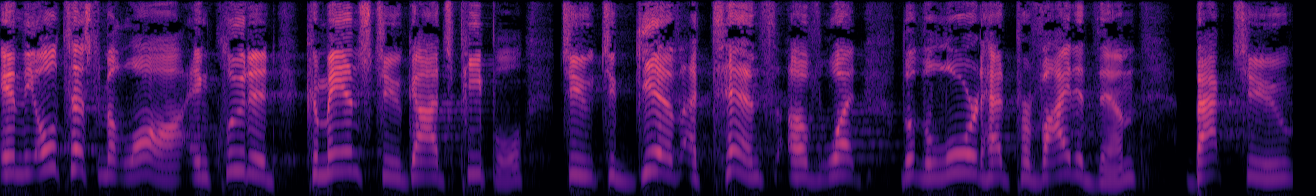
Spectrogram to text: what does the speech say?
And the Old Testament law included commands to God's people to, to give a tenth of what the, the Lord had provided them back to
